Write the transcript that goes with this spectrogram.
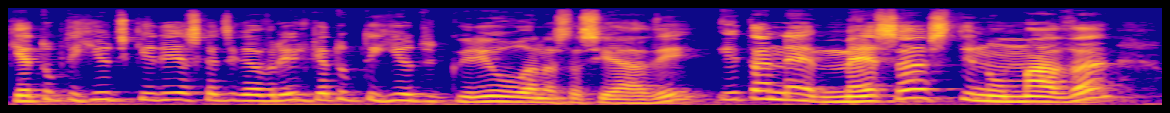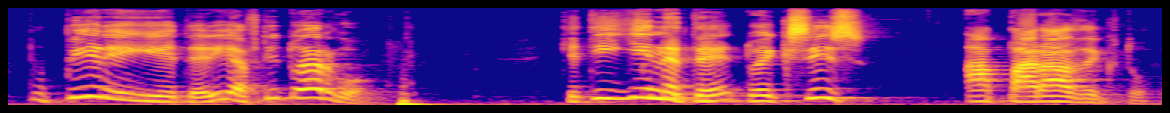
και το πτυχίο της κυρίας Κατζηγαβρίλ και το πτυχίο του κυρίου Αναστασιάδη ήταν μέσα στην ομάδα που πήρε η εταιρεία αυτή το έργο. Και τι γίνεται, το εξής απαράδεκτο.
